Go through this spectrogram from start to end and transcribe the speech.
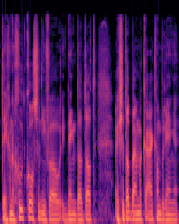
tegen een goed kostenniveau. Ik denk dat dat, als je dat bij elkaar kan brengen,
